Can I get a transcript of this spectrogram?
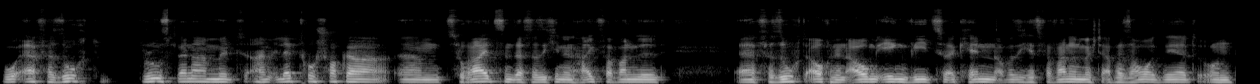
wo er versucht, Bruce Banner mit einem Elektroschocker ähm, zu reizen, dass er sich in den Hulk verwandelt. Er versucht auch in den Augen irgendwie zu erkennen, ob er sich jetzt verwandeln möchte, aber sauer wird und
